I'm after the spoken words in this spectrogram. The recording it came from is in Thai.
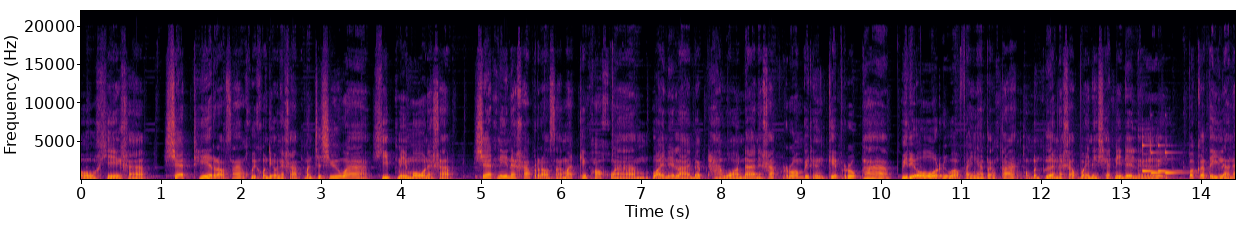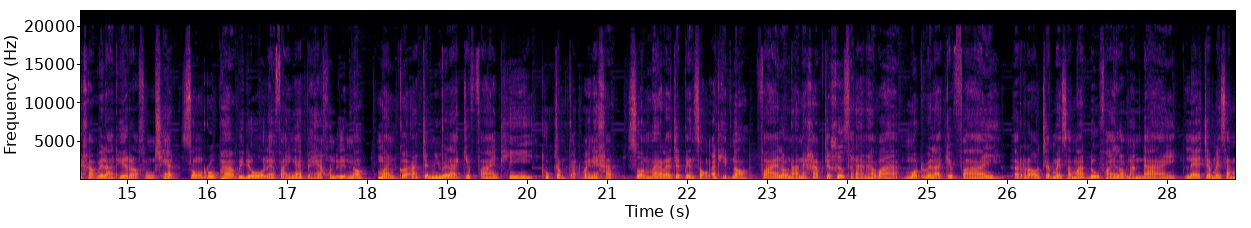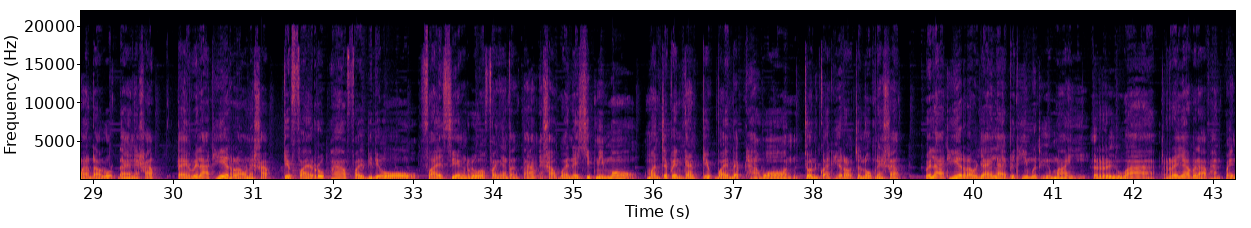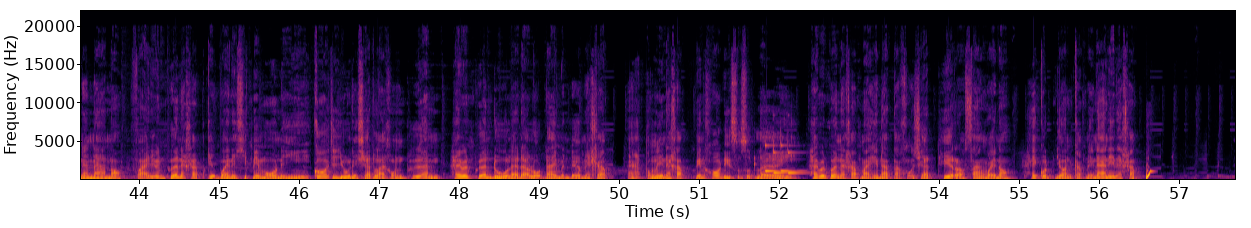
โอเคครับแชทที่เราสร้างคุยคนเดียวนะครับ มันจะชื่อว่าคลิปเมโมนะครับแชทนี้นะครับเราสามารถเก็บข้อความไว้ในไลน์แบบถาวรได้นะครับ รวมไปถึงเก็บรูปภาพวิดีโอ หรือว่าไฟล์งานต่างๆ ของเพื่อนๆนะครับ ไว้ในแชทนี้ได้เลย ปกติแล้วนะครับเวลาที่เราส่งแชทส่งรูปภาพวิดีโอและไฟล์งานไปหาคนอื่นเนาะมันก็อาจจะมีเวลาเก็บไฟล์ที่ถูกจำกัดไว้นะครับส่วนมากแล้วจะเป็น 2 อาทิตย์เนาะไฟล์เหล่านั้นนะครับจะขึ้นสถานะว่าหมดเวลาเก็บไฟล์ เราจะไม่สามารถดูไฟล์เหล่านั้นได้ และจะไม่สามารถดาวน์โหลดได้นะครับแต่เวลาที่เรานะครับเก็บไฟล์รูปภาพไฟล์วิดีโอ ไฟล์เสียงหรือว่าไฟล์งานต่างๆนะครับไว้ในคลิปมิโมมันจะเป็นการเก็บไว้แบบถาวร จนกว่าที่เราจะลบนะครับ เวลาที่เราย้ายไลน์ไปที่มือถือใหม่ หรือว่าระยะเวลาผ่านไปนานๆเนาะไฟล์ที่เพื่อนๆนะครับเก็บไว้ในคลิปเมโมนี้ ก็จะอยู่ในแชทไลน์ของเพื่อน ให้เพื่อนๆดูและดาวน์โหลดได้เหมือนเดิมนะครับอ่าตรงนี้นะครับเป็นข้อดีสุดๆเลย ให้เพื่อนๆนะครับมาเห็นหน้าตาของแชทที่เราสร้างไว้เนาะให้กดย้อนกลับในหน้านี้นะครับ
